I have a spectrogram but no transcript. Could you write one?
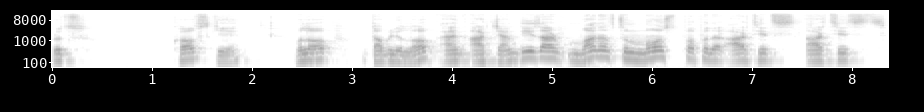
Rutkowski, Vlop, W Loeb and Artgerm. These are one of the most popular artists. Artists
